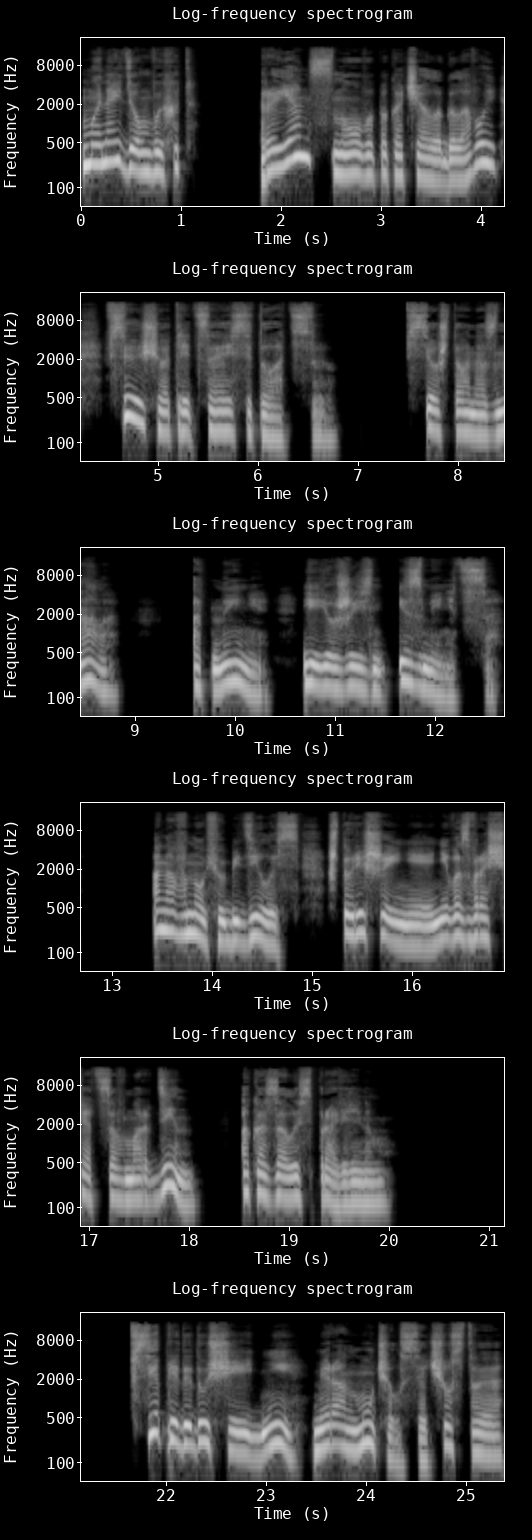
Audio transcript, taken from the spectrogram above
мы найдем выход». Раян снова покачала головой, все еще отрицая ситуацию. Все, что она знала, отныне ее жизнь изменится она вновь убедилась, что решение не возвращаться в Мардин оказалось правильным. Все предыдущие дни Миран мучился, чувствуя,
